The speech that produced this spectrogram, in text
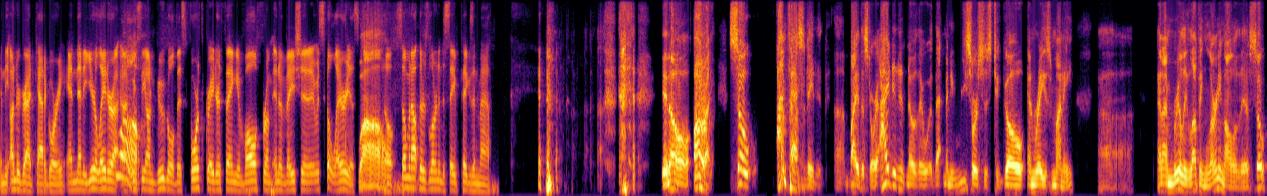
in the undergrad category. And then a year later, uh, we see on Google this fourth grader thing evolved from innovation. It was hilarious. Wow. So someone out there is learning to save pigs in math. you know, all right. So I'm fascinated uh, by the story. I didn't know there were that many resources to go and raise money. Uh, and I'm really loving learning all of this. So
